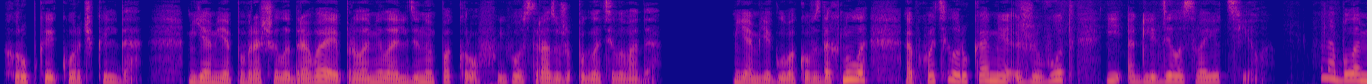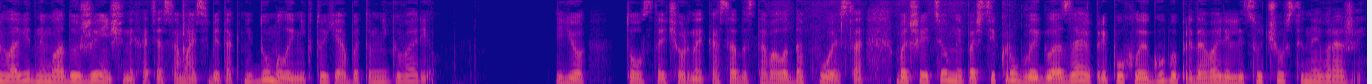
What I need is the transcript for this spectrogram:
хрупкой корочкой льда. Мьямья поворошила дрова и проломила ледяной покров. Его сразу же поглотила вода. Мьямья глубоко вздохнула, обхватила руками живот и оглядела свое тело. Она была миловидной молодой женщиной, хотя сама о себе так не думала, и никто ей об этом не говорил. Ее Толстая черная коса доставала до пояса, большие темные, почти круглые глаза и припухлые губы придавали лицу чувственное выражение.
